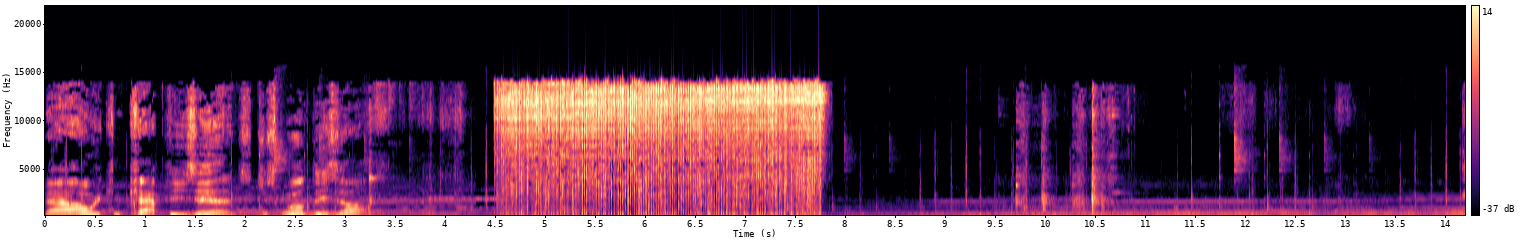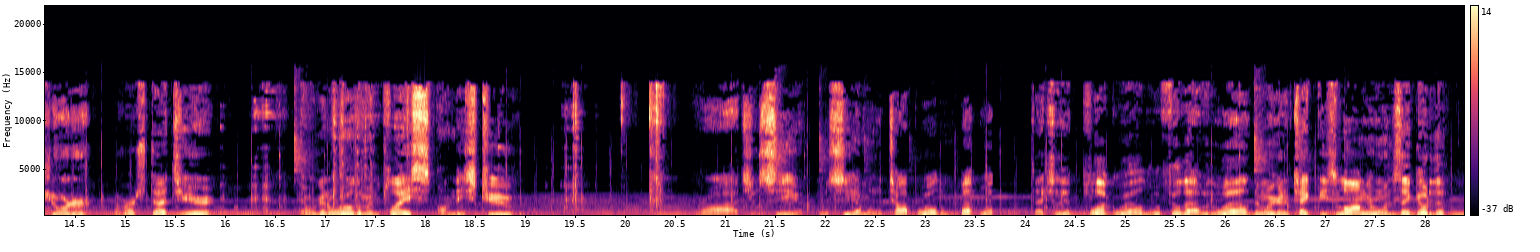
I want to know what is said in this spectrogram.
Now we can cap these ends, just weld these off. Shorter of our studs here, and we're gonna weld them in place on these two rods. You'll see, you'll see I'm gonna top weld them, butt weld. It's actually a plug weld. We'll fill that with weld. Then we're gonna take these longer ones. They go to the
